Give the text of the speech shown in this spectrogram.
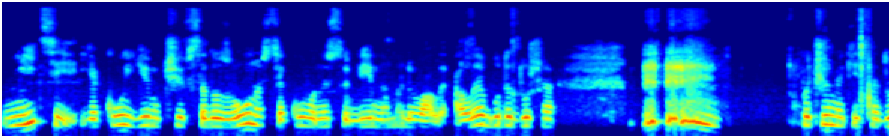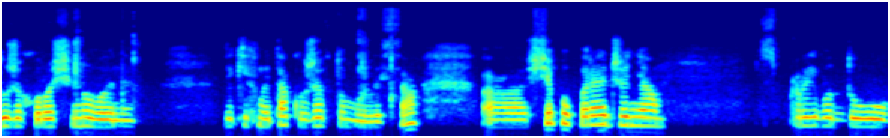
міці, яку їм чи вседозволеність, яку вони собі намалювали. Але буде дуже почуємо якісь не дуже хороші новини, в яких ми і так вже втомилися. Ще попередження з приводу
